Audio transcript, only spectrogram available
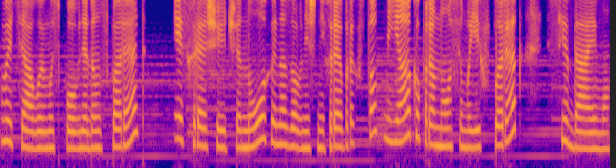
витягуємось поглядом вперед і, схрещуючи ноги на зовнішніх ребрах стоп, м'яко проносимо їх вперед, сідаємо.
